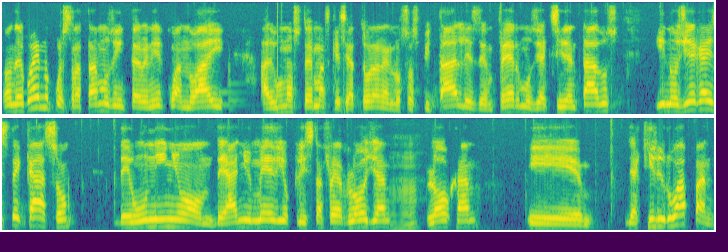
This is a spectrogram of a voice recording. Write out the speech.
donde bueno, pues tratamos de intervenir cuando hay algunos temas que se atoran en los hospitales de enfermos y accidentados y nos llega este caso de un niño de año y medio, Christopher Loyan, Lohan, eh, de aquí de Uruapan,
